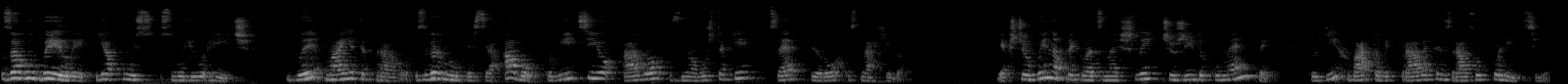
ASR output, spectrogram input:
загубили якусь свою річ, ви маєте право звернутися або в поліцію, або знову ж таки в це бюро знахідок. Якщо ви, наприклад, знайшли чужі документи, то їх варто відправити зразу в поліцію.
